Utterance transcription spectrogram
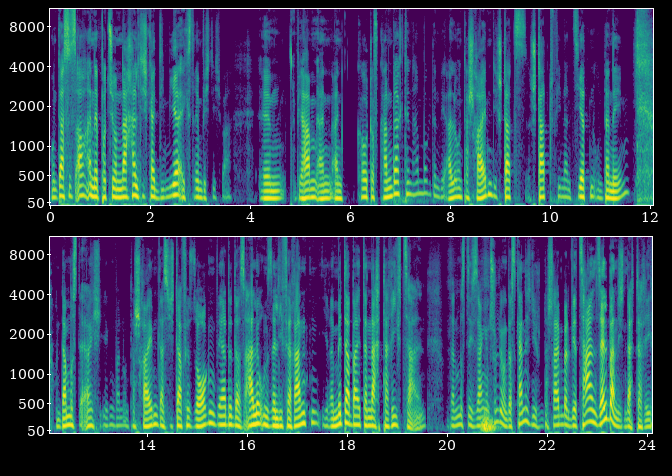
Und das ist auch eine Portion Nachhaltigkeit, die mir extrem wichtig war. Ähm, wir haben ein, ein Code of Conduct in Hamburg, den wir alle unterschreiben, die Stadt, stadtfinanzierten Unternehmen. Und da musste ich irgendwann unterschreiben, dass ich dafür sorgen werde, dass alle unsere Lieferanten ihre Mitarbeiter nach Tarif zahlen. Und dann musste ich sagen, Entschuldigung, das kann ich nicht unterschreiben, weil wir zahlen selber nicht nach Tarif.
